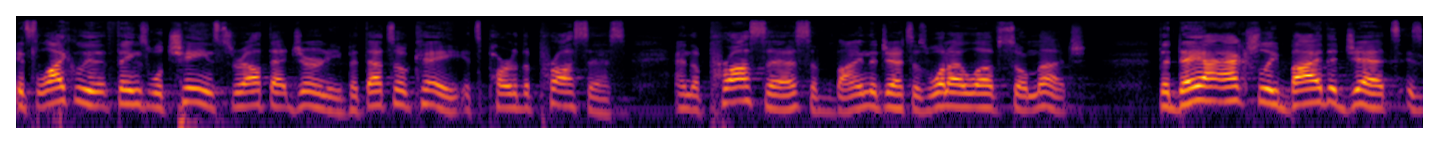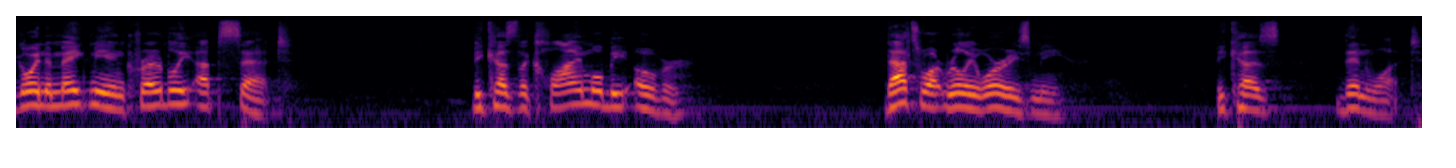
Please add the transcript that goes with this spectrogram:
it's likely that things will change throughout that journey, but that's okay. It's part of the process. And the process of buying the jets is what I love so much. The day I actually buy the jets is going to make me incredibly upset because the climb will be over. That's what really worries me. Because then what?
